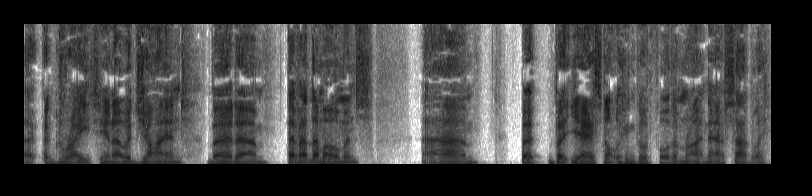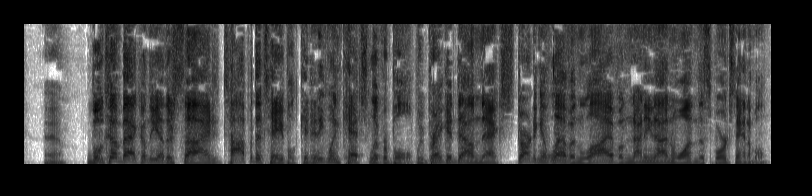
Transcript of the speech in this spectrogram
a, a great, you know, a giant, but um, they've had their moments. Um, but but yeah, it's not looking good for them right now, sadly. Yeah. We'll come back on the other side. Top of the table. Can anyone catch Liverpool? We break it down next. Starting 11 live on 99.1 The Sports Animal.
